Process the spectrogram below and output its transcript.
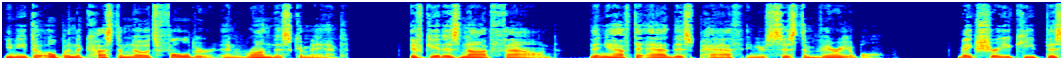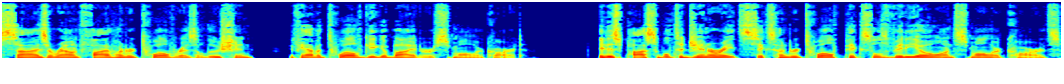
you need to open the custom nodes folder and run this command. If Git is not found, then you have to add this path in your system variable. Make sure you keep this size around 512 resolution if you have a 12 gigabyte or smaller card. It is possible to generate 612 pixels video on smaller cards,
